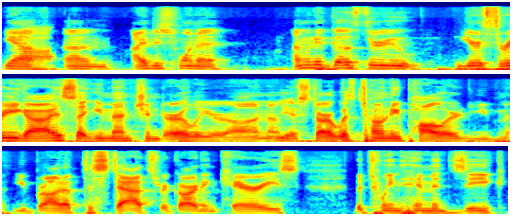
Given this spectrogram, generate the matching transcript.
Yeah, uh, um, I just want to. I'm gonna go through your three guys that you mentioned earlier on. I'm yeah. going to start with Tony Pollard. You you brought up the stats regarding carries between him and Zeke.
